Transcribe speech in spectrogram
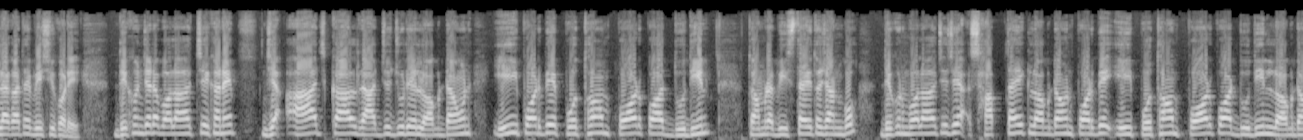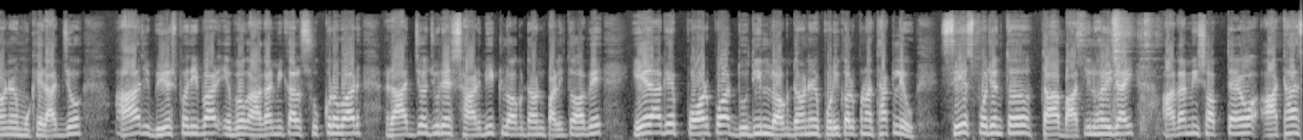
এলাকাতে বেশি করে। দেখুন যেটা বলা হচ্ছে এখানে যে আজকাল রাজ্য জুড়ে লকডাউন এই পর্বে প্রথম পর পর দুদিন। তো আমরা বিস্তারিত জানব। দেখুন, বলা হয়েছে যে সাপ্তাহিক লকডাউন পর্বে এই প্রথম পর পর দুদিন লকডাউনের মুখে রাজ্য। আজ বৃহস্পতিবার এবং আগামীকাল শুক্রবার রাজ্য জুড়ে সার্বিক লকডাউন পালিত হবে। এর আগে পরপর দুদিন লকডাউনের পরিকল্পনা থাকলেও শেষ পর্যন্ত তা বাতিল হয়ে যায়। আগামী সপ্তাহেও আঠাশ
